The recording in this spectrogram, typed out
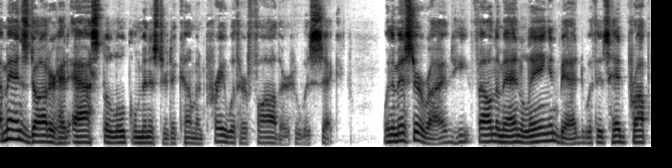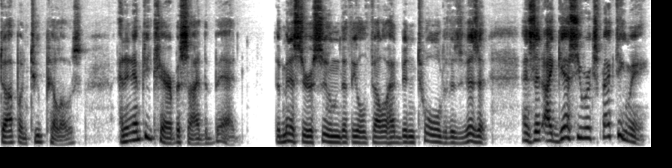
A man's daughter had asked the local minister to come and pray with her father who was sick. When the minister arrived, he found the man laying in bed with his head propped up on two pillows and an empty chair beside the bed. The minister assumed that the old fellow had been told of his visit and said, I guess you were expecting me.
